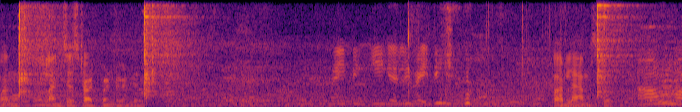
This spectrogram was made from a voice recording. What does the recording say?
வந்ததும் லஞ்சை ஸ்டார்ட் பண்ண வேண்டியது. ஃபார் லேம்ப் ஸ்டோர் ஆமா.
